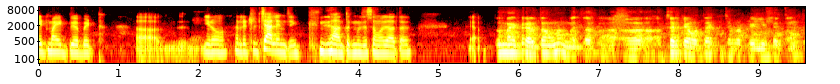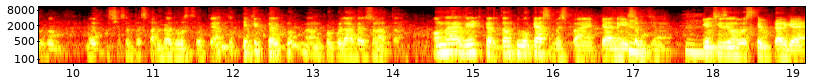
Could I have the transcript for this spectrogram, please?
it might be a bit you know little challenging जहाँ तक मुझे समझ आता है। तो मैं करता हूँ ना मतलब अक्सर क्या होता है कि जब मैं प्ले लिख लेता हूँ तो, तो मेरे कुछ दस पंद्रह दोस्त होते हैं तो एक एक करके मैं उनको बुलाकर सुनाता हूँ। और मैं वेट करता हूँ कि वो क्या समझ पाए क्या नहीं हम्म, समझे। हम्म। ये चीज़ें वो स्किप कर गए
